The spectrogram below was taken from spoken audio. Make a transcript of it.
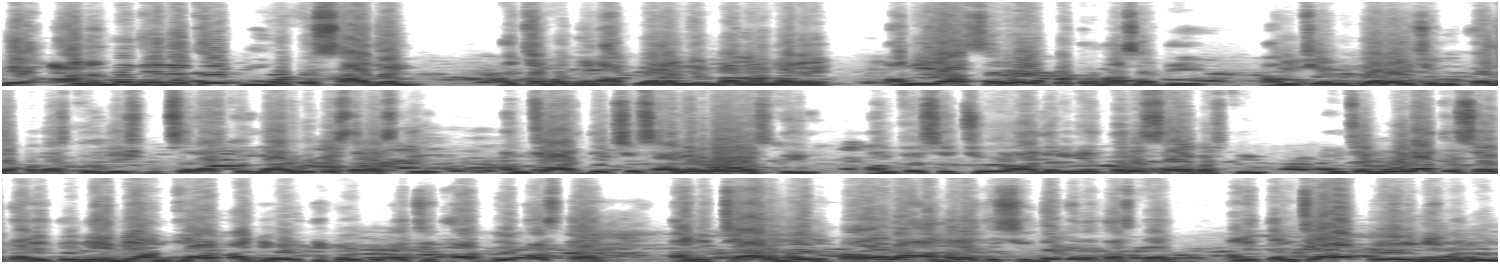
हे आनंद देण्याचं एक मोठं साधन ह्याच्यामधून आपल्याला निर्माण होणार आहे. आणि या सर्व उपक्रमासाठी आमच्या विद्यालयाचे मुख्याध्यापक असतील देशमुख सर असतील गारगोटे सर असतील आमचे अध्यक्ष सागर भाऊ असतील आमचे सचिव आदरणीय तरस साहेब असतील आमचं मोलाचं सहकार्य ते नेहमी आमच्या पाठीवरती कौतुकाची थाप देत असतात आणि चार मैल पळायला आम्हाला ते सिद्ध करत असतात. आणि त्यांच्या ह्या प्रेरणेमधून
